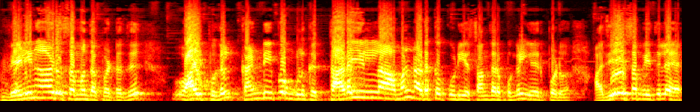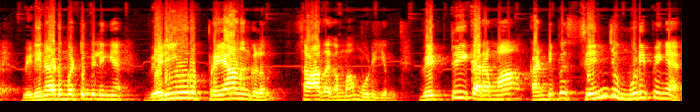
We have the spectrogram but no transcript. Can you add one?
வெளிநாடு சம்பந்தப்பட்டது வாய்ப்புகள் கண்டிப்பா உங்களுக்கு தடையில்லாமல் நடக்கக்கூடிய சந்தர்ப்பங்கள் ஏற்படும். அதே சமயத்துல வெளிநாடு மட்டும் இல்லைங்க வெளியூர் பிரயாணங்களும் சாதகமா முடியும். வெற்றிகரமா கண்டிப்பா செஞ்சு முடிப்பீங்க.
